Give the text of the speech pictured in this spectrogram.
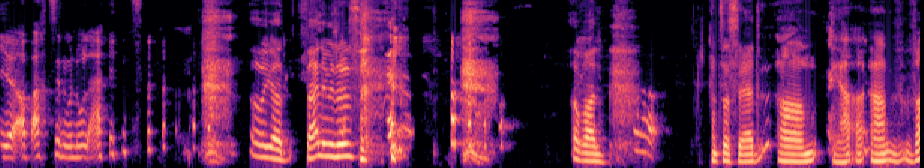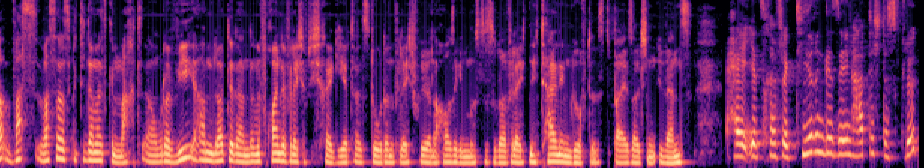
hier ab 18.01 Uhr. Oh mein Gott, Bye, Losers. oh Mann. That's so sad. Ähm, ja, äh, was, was hat das mit dir damals gemacht? Ähm, oder wie haben Leute dann, deine Freunde vielleicht auf dich reagiert, als du dann vielleicht früher nach Hause gehen musstest oder vielleicht nicht teilnehmen durftest bei solchen Events? Hey, jetzt reflektieren gesehen hatte ich das Glück,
